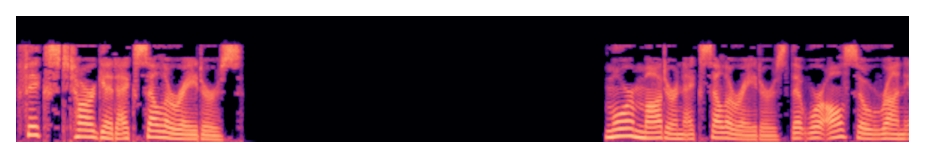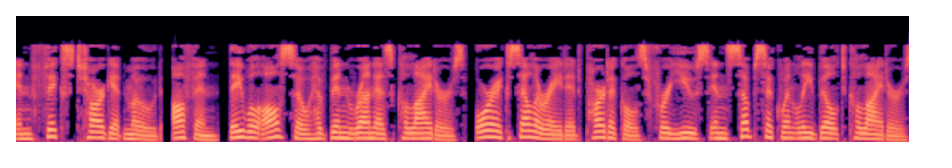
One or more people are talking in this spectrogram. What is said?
Fixed target accelerators. More modern accelerators that were also run in fixed target mode, often, they will also have been run as colliders, or accelerated particles for use in subsequently built colliders.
